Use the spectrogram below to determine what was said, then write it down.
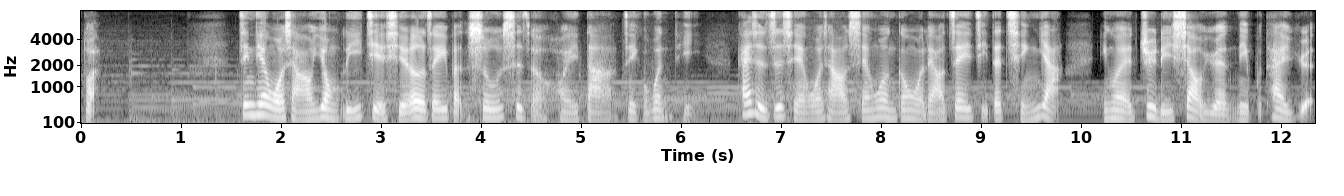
断？今天我想要用《理解邪恶》这一本书试着回答这个问题。开始之前，我想要先问跟我聊这一集的晴雅，因为距离校园你不太远，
